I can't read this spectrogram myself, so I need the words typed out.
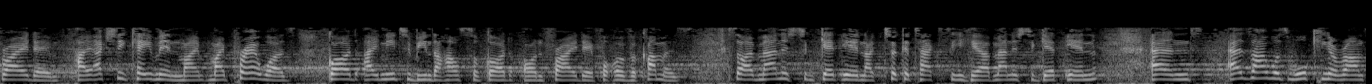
Friday, I actually came in, my, my prayer was, God, I need to be in the house of God on Friday for overcomers. So I managed to get in. I took a taxi here. I managed to get in. And as I was walking around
